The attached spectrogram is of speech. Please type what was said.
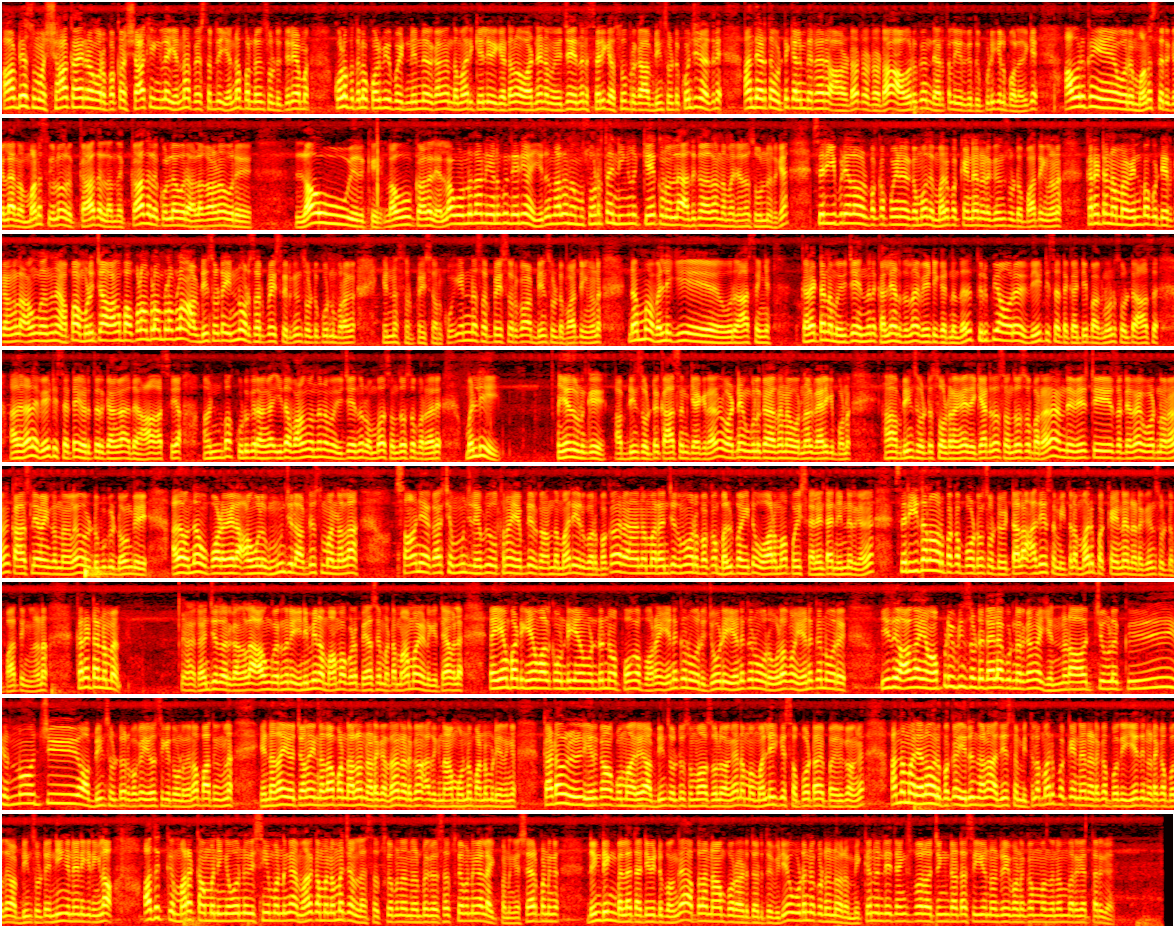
அப்படியே சும்மா ஷாக் ஆயிடுறாங்க ஒரு பக்கம். ஷாக்கிங்கில் என்ன பேசுறது என்ன பண்ணுறதுன்னு சொல்லிட்டு தெரியாமல் குழப்பத்தில் குழம்பி போயிட்டு நின்று இருக்காங்க. இந்த மாதிரி கேள்வி கேட்டாங்க உடனே நம்ம விஜய் வந்து சரிக்கா சூப்பர்க்கா அப்படின்னு சொல்லிட்டு கொஞ்ச நேரத்தில் அந்த இடத்த விட்டு கிளம்பிடுறாரு. அடாடாடா அவருக்கும் இந்த இடத்துல இருக்கிறது பிடிக்கல போல இருக்கு. அவருக்கும் ஏன் ஒரு மனசு இருக்குல்ல அந்த மனசுக்குள்ள ஒரு காதல் அந்த காதலுக்குள்ள ஒரு அழகான ஒரு லவ் இருக்கு. லவ் காதல் எல்லாம் ஒன்று தான் எனக்கும் தெரியும். இருந்தாலும் நம்ம சொல்கிறத நீங்களும் கேட்கணும்ல. அதுக்காக தான் அந்த மாதிரி எல்லாம் சொல்லிருக்கேன் சரி இப்படியெல்லாம் ஒரு பக்கம் போயின்னு இருக்கும்போது மறுபக்கம் என்ன நடக்குதுன்னு சொல்லிட்டு பார்த்தீங்கன்னா கரெக்டாக நம்ம வெண்பா குட்டி இருக்காங்களா? அவங்க வந்து அப்பா முடிச்சா வாங்க போலாம் போலாம் போலாம் அப்படின்னு சொல்லிட்டு இன்னொரு சர்ப்ரைஸ் இருக்குன்னு சொல்லிட்டு கூட்டு போகிறாங்க என்ன சர்ப்ரைஸாக இருக்கும்? என்ன சர்ப்ரைஸாக இருக்கும்? அப்படின்னு சொல்லிட்டு பார்த்தீங்கன்னா நம்ம வள்ளிக்கு ஒரு ஆசைங்க. கரெக்டாக நம்ம விஜய் இந்த கல்யாணத்தில் தான் வேட்டி கட்டினிருந்தாரு. திருப்பியும் அவரை வேட்டி சட்டை கட்டி பார்க்கணும்னு சொல்லிட்டு ஆசை. அதனால் வேட்டி சட்டை எடுத்திருக்காங்க. அது ஆசையாக அன்பாக கொடுக்குறாங்க. இதை வாங்க வந்து நம்ம விஜய் வந்து ரொம்ப சந்தோஷப்படுறாரு. மல்லி ஏது உனக்கு? அப்படின்னு சொல்லிட்டு காசுன்னு கேட்குறாரு உடனே உங்களுக்காக தான் நான் ஒரு நாள் வேலைக்கு போனேன் அப்படின்னு சொல்லிட்டு சொல்கிறாங்க இதை கேட்டு தான் சந்தோஷப்படுறாரு. அந்த வேஷ்டி சட்டை தான் ஓட்டுன்னு வராங்க. காசுலேயே வாங்கி தந்தாங்களே. ஒரு டுபுக்கு டோங்கரி. அதை வந்து அவங்க போடவே இல்லை. அவங்களுக்கு மூஞ்சில் அப்படியே சும்மா நல்லா சாணியை கரைச்சி மூஞ்சில் எப்படி ஊற்றினா எப்படி இருக்கும்? அந்த மாதிரி இருக்கும் ஒரு பக்கம் நம்ம ரஞ்சிதமும் ஒரு பக்கம் பல்ப் வாங்கிட்டு ஓரமாக போய் சைலண்ட்டாக நின்றுருக்காங்க சரி இதெல்லாம் ஒரு பக்கம் போட்டோம்னு சொல்லிட்டு விட்டாலும் அதே சமயத்தில் மறுபக்கம் என்ன நடக்குதுன்னு சொல்லிட்டு பார்த்தீங்கன்னா கரெக்டாக நம்ம ரஞ்சிதம் இருக்காங்களா? அவங்க இருந்து இனிமேல் நான் மாமா கூட பேச மாட்டேன். மாமா எனக்கு தேவையில்ல. நான் என் பாட்டுக்கு என் வாழ்க்கை உண்டு என் உண்டு நான் போக போகிறேன் எனக்குன்னு ஒரு ஜோடி எனக்குன்னு ஒரு உலகம் எனக்குன்னு ஒரு இது ஆகாயம் அப்படி இப்படின்னு சொல்லிட்டு டைலாக் கொண்டு இருக்காங்க. என்னடா ஆச்சு இவளுக்கு? என்ன ஆச்சு? அப்படின்னு சொல்லிட்டு ஒரு பக்கம் யோசிக்க தோணுதுன்னா பார்த்துக்கங்களேன் என்னதான் யோசிச்சாலும் என்ன தான் பண்ணாலும் நடக்கிறதா நடக்கும். அதுக்கு நாம் ஒன்றும் பண்ண முடியாதுங்க. கடவுள் இருக்கான் குமார் அப்படின்னு சொல்லிட்டு சும்மா சொல்லுவாங்க. நம்ம மல்லிகைக்கு சப்போர்ட்டாக இப்போ இருக்காங்க அந்த மாதிரியெல்லாம் ஒரு பக்கம் இருந்தாலும் அதே சமயத்தில் மறுபக்கம் என்ன நடக்க போகுது ஏது நடக்க போகுது அப்படின்னு சொல்லிட்டு நீங்கள் நினைக்கிறீங்களா? அதுக்கு மறக்காமல் நீங்கள் ஒன்று விஷயம் பண்ணுங்கள் மறக்காமல் நம்ம சேனலில் சப்ஸ்கிரைப் பண்ண நண்பர்கள் சப்ஸ்கிரைப் பண்ணுங்கள் லைக் பண்ணுங்கள் ஷேர் பண்ணுங்கள் டிங் டிங் பெல்லை தட்டி விட்டு போங்க. அப்போ தான் நான் போகிற அடுத்தடுத்த வீடியோ உடனுக்குடன் வரும். மிக்க நன்றி. தேங்க்ஸ் ஃபார் வாட்சிங் டாட்டா செய்யும் நன்றி வணக்கம். வந்தனம் வருக தருக.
